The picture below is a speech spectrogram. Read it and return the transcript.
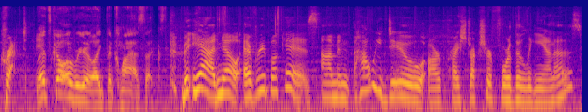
correct. Let's go over here like the classics. But yeah, no, every book is. Um, and how we do our price structure for the Leannas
